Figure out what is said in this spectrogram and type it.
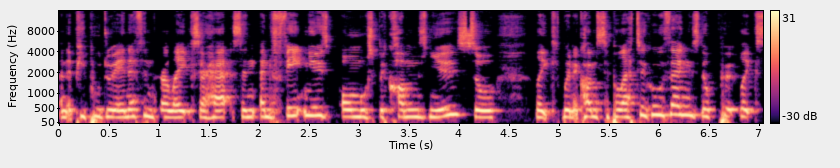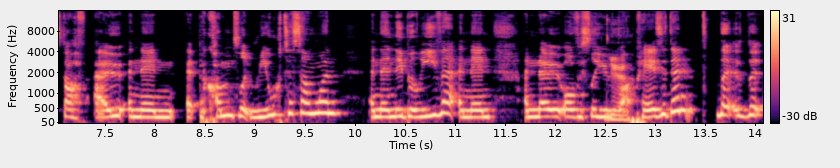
and that people do anything for likes or hits, and, and fake news almost becomes news. So, like when it comes to political things, they'll put like stuff out, and then it becomes like real to someone, and then they believe it, and then and now obviously you've Yeah. got a president that, that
